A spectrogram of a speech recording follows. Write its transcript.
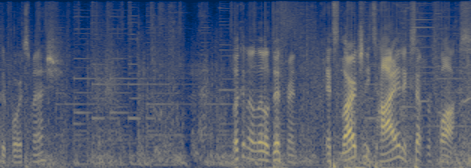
Good forward smash. Looking a little different. It's largely tied except for Fox.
